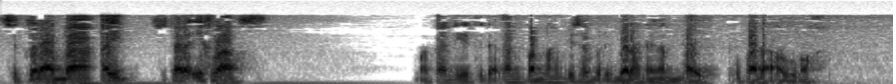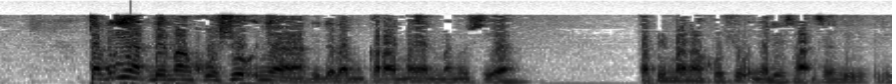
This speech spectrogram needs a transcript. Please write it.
secara baik, secara ikhlas, maka dia tidak akan pernah bisa beribadah dengan baik kepada Allah. Terlihat memang khusyuknya di dalam keramaian manusia, tapi mana khusyuknya di saat sendiri?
